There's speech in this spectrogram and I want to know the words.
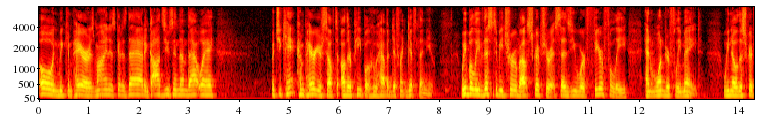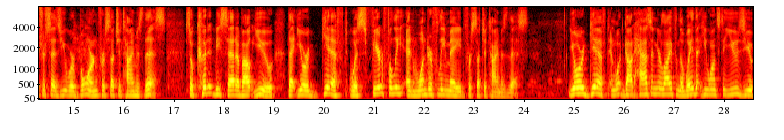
Oh, and we compare, is mine as good as that? And God's using them that way. But you can't compare yourself to other people who have a different gift than you. We believe this to be true about Scripture. It says, You were fearfully and wonderfully made. We know the Scripture says, You were born for such a time as this. So, could it be said about you that your gift was fearfully and wonderfully made for such a time as this? Your gift and what God has in your life and the way that He wants to use you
